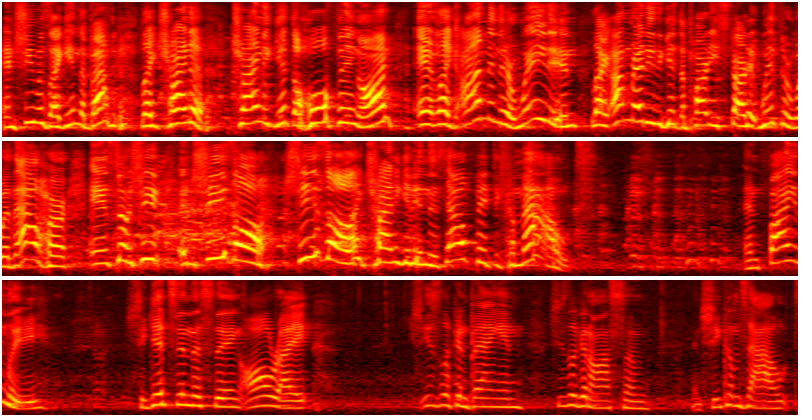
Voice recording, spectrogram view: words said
And she was like in the bathroom, like trying to trying to get the whole thing on. And like I'm in there waiting, like I'm ready to get the party started with or without her. And so she and she's all she's all like trying to get in this outfit to come out. And finally, she gets in this thing all right. She's looking banging. She's looking awesome. And she comes out,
